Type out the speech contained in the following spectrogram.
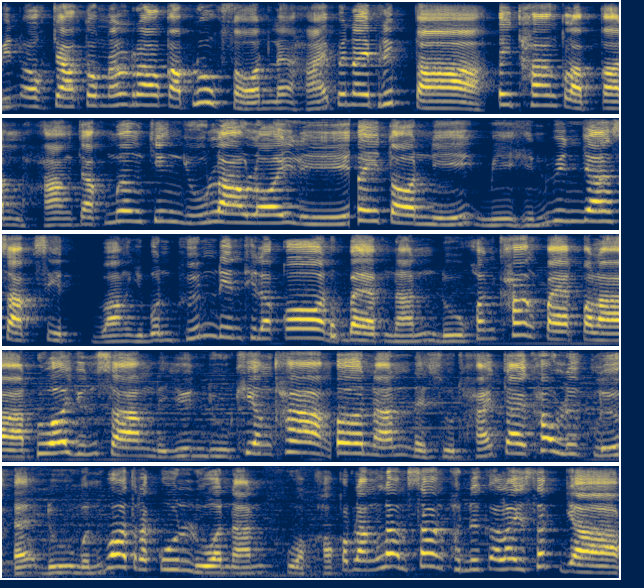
บินออกจากตรงนั้นราวกับลูกศรและหายไปในพริบตา ในทางกลับกันห่างจากเมืองจิงอยู่ราวร้อยหลี ในตอนนี้มีหินวิญญาณศักดิ์สิทธิ์วางอยู่บนพื้นดินทีละก้อนรูปแบบนั้นดูค่อนข้างแปลกประหลาดทัวหยุนซางได้ยืนอยู่เคียงข้างเออนั้นได้สูดหายใจเข้าลึกๆ และดูเหมือนว่าตระกูลหลัวนั้น พวกเขากำลังเริ่มสร้างผนึกอะไรสักอย่าง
